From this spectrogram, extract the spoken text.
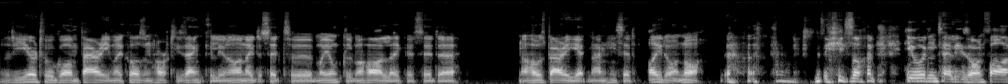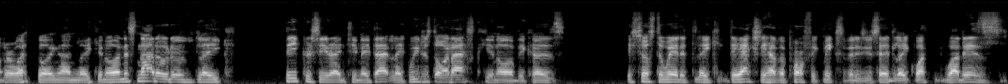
a year or two ago, and Barry, my cousin, hurt his ankle, you know, and I just said to my uncle Mahal, like I said, uh, know, how's Barry getting on? He said, I don't know. He's on, he wouldn't tell his own father what's going on, like, you know, and it's not out of like secrecy or anything like that. Like, we just don't ask, you know, because it's just the way that like they actually have a perfect mix of it, as you said. Like what what is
